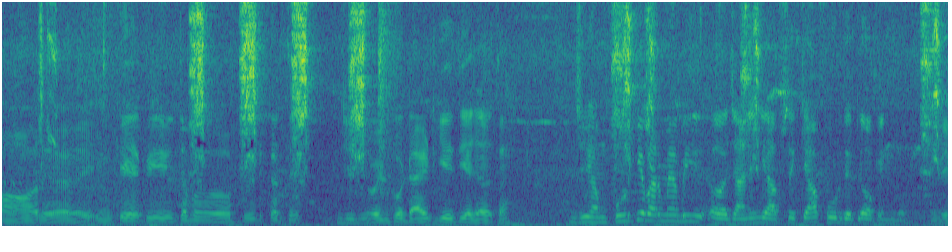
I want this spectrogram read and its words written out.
और इनके भी जब ब्रीड करते जी जी। तो इनको डाइट ये दिया जाता है। जी हम फ़ूड के बारे में अभी जानेंगे आपसे क्या फ़ूड देते हो आप इनको? जी।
